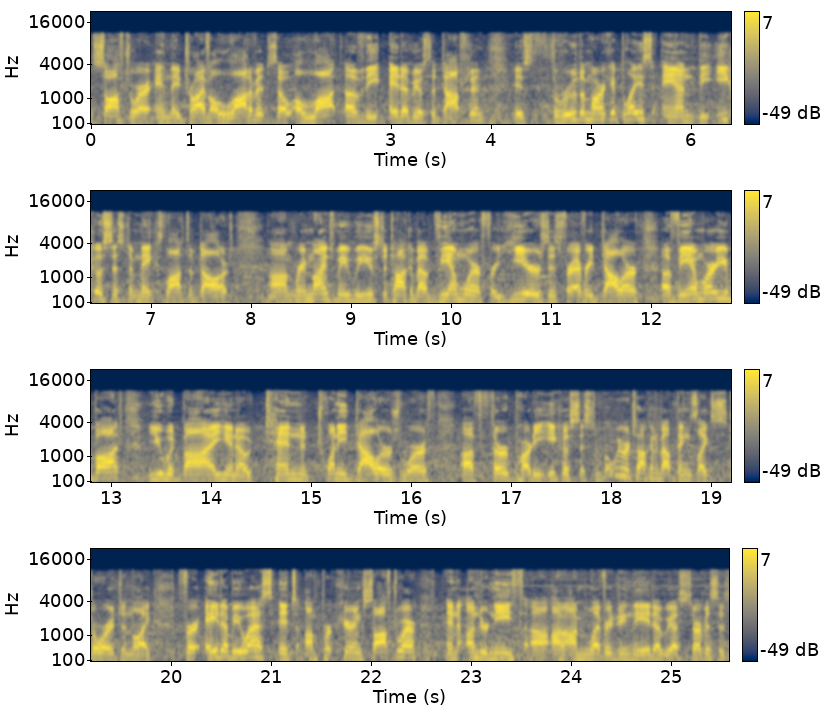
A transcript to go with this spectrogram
software and they drive a lot of it, so a lot of the AWS adoption is through the marketplace and the ecosystem makes lots of dollars. Um, reminds me, we used to talk about VMware for years, is for every dollar of VMware you bought, you would buy you know, 10, 20 dollars worth of third-party ecosystem, but we were talking about things like storage and the like. For AWS, it's I'm procuring software, and underneath, uh, I'm leveraging the AWS services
